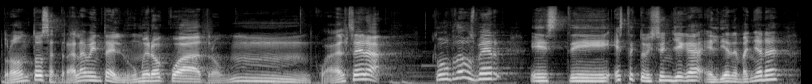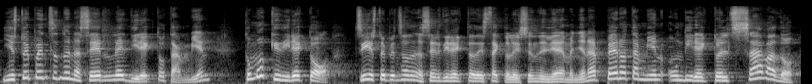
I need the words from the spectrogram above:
Pronto saldrá a la venta el número 4. Mmm, ¿cuál será? Como podemos ver, este, esta actualización llega el día de mañana y estoy pensando en hacerle directo también. ¿Cómo que directo? Sí, estoy pensando en hacer directo de esta actualización el día de mañana, pero también un directo el sábado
